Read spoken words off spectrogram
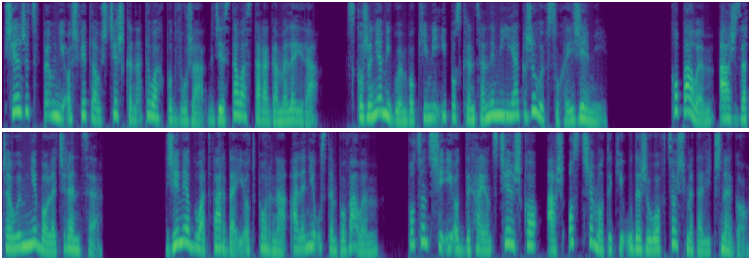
Księżyc w pełni oświetlał ścieżkę na tyłach podwórza, gdzie stała stara gamelejra, z korzeniami głębokimi i poskręcanymi jak żyły w suchej ziemi. Kopałem, aż zaczęły mnie boleć ręce. Ziemia była twarda i odporna, ale nie ustępowałem, pocąc się i oddychając ciężko, aż ostrze motyki uderzyło w coś metalicznego.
